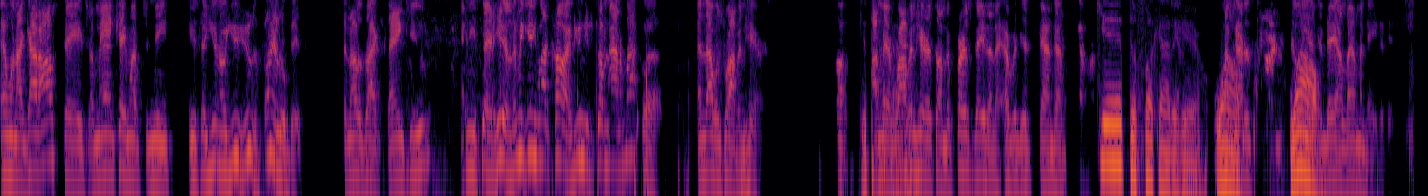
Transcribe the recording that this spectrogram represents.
And when I got off stage, a man came up to me. He said, You know, you, you're a funny little bitch. And I was like, Thank you. And he said, Here, let me give you my card. You need to come down to my club. And that was Robin Harris. Uh, I met Robin Harris on the first day that I ever did stand up. Ever. Get the fuck out of here. Wow. I got his card still wow. today. I laminated it.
